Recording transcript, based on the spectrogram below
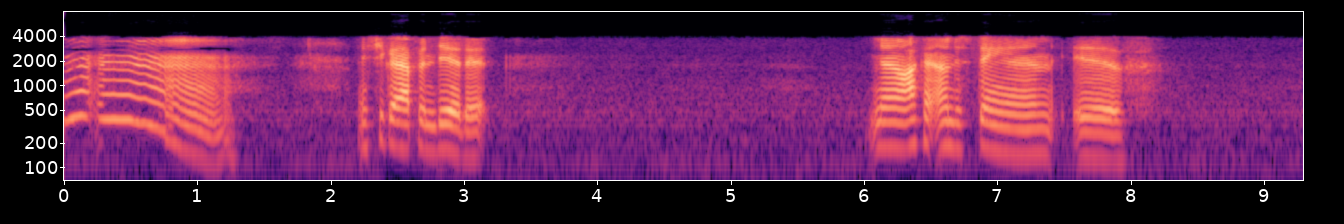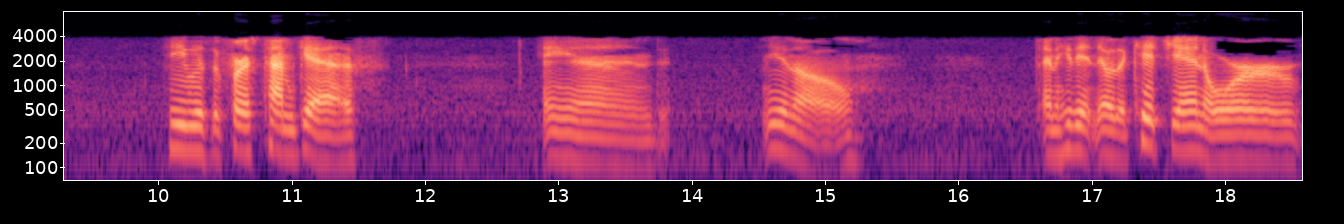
mm, and she got up and did it. Now I can understand if he was a first time guest and you know and he didn't know the kitchen or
